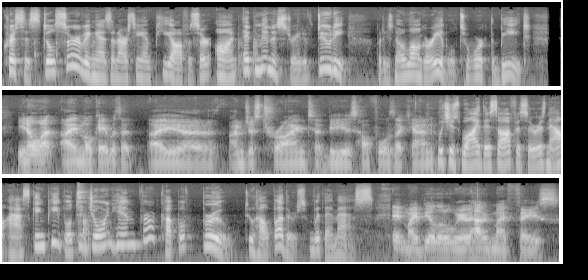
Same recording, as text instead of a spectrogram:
Chris is still serving as an RCMP officer on administrative duty but he's no longer able to work the beat. You know what? I'm okay with it. I uh, I'm just trying to be as helpful as I can. Which is why this officer is now asking people to join him for a cup of brew to help others with MS. It might be a little weird having my face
